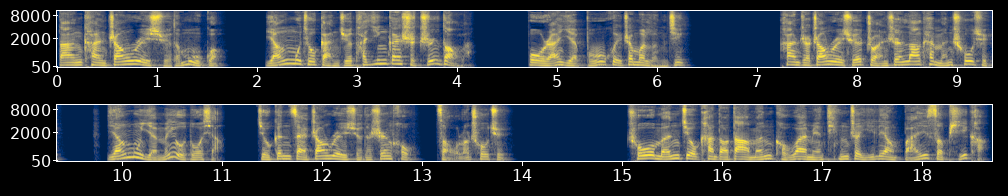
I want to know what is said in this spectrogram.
单看张瑞雪的目光。杨木就感觉他应该是知道了，不然也不会这么冷静。看着张瑞雪转身拉开门出去，杨木也没有多想，就跟在张瑞雪的身后走了出去。出门就看到大门口外面停着一辆白色皮卡。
